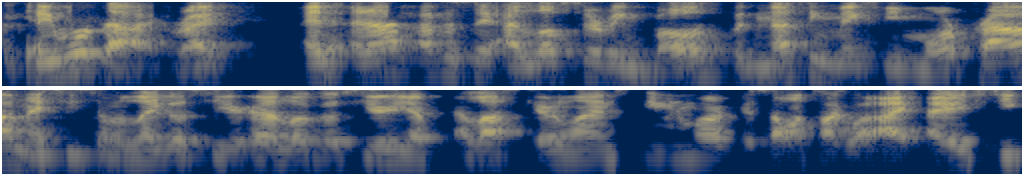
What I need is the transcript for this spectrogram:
like, they will die, right? And yeah. and I have to say I love serving both, but nothing makes me more proud. And I see some of the logos here, uh, logos here. You have Alaska Airlines, Neiman Marcus. I want to talk about I, IHG.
